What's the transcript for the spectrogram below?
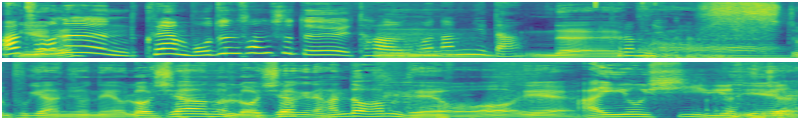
아, 예. 저는 그냥 모든 선수들 다 음, 응원합니다. 네. 그럼요. 어, 좀 보기 안 좋네요. 러시아는 러시아 그냥 한다고 하면 돼요. 예. IOC 위원인 예.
